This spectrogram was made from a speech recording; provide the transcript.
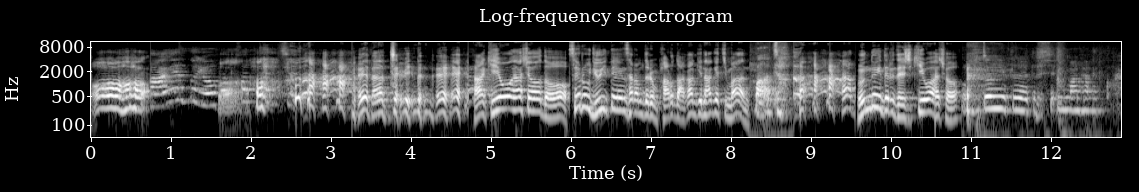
어, 망했어, 여보 컨텐츠. 왜나 재밌는데 다 귀여워하셔 너 새로 유입된 사람들은 바로 나가긴 하겠지만 맞아. 운동이들은 대신 귀여워하셔 엉덩이들에도 실망할 거야.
